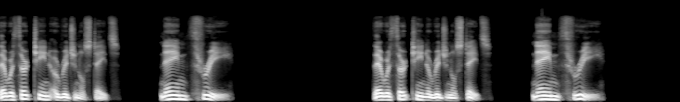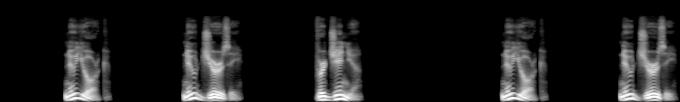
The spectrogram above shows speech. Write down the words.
There were 13 original states. Name three. There were 13 original states. Name three. New York, New Jersey, Virginia, New York, New Jersey,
